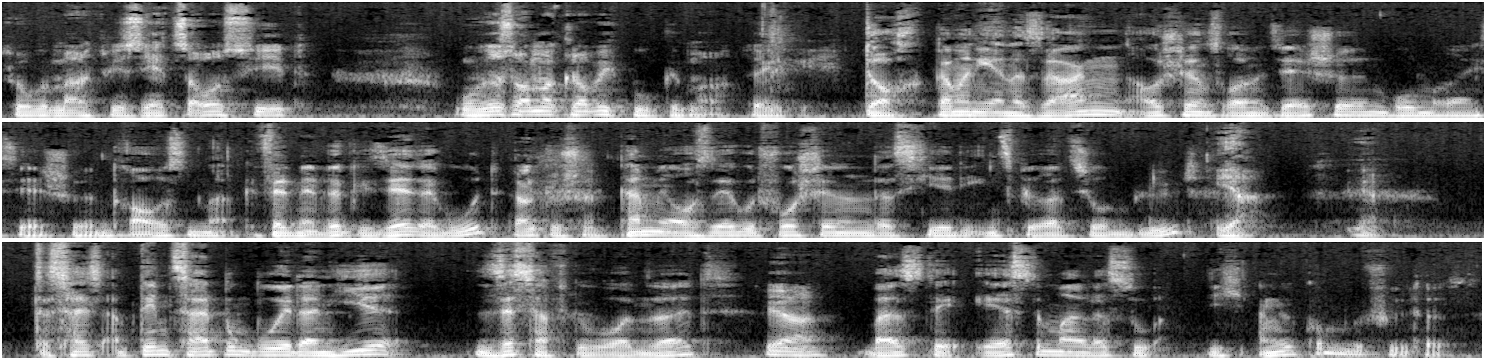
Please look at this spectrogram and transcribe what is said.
so gemacht, wie es jetzt aussieht. Und das haben wir, glaube ich, gut gemacht, denke ich. Doch, kann man nicht anders sagen. Ausstellungsräume sehr schön, Wohnbereich sehr schön, draußen. Gefällt mir wirklich sehr, sehr gut. Dankeschön. Kann mir auch sehr gut vorstellen, dass hier die Inspiration blüht. Ja, ja. Das heißt, ab dem Zeitpunkt, wo ihr dann hier sesshaft geworden seid, Ja. war es der erste Mal, dass du dich angekommen gefühlt hast?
